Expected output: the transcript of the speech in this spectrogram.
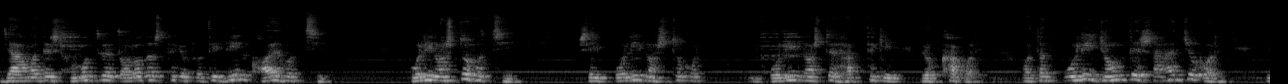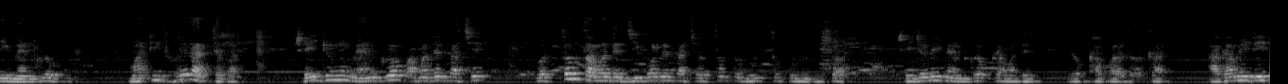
যা আমাদের সমুদ্রের তলদেশ থেকে প্রতিদিন ক্ষয় হচ্ছে, পলি নষ্ট হচ্ছে, সেই পলি নষ্ট কর, পলি নষ্টের হাত থেকে রক্ষা করে, অর্থাৎ পলি জমতে সাহায্য করে এই ম্যানগ্রোভগুলো মাটি ধরে রাখতে পারে। সেই জন্য ম্যানগ্রোভ আমাদের কাছে অত্যন্ত, আমাদের জীবনের কাছে অত্যন্ত গুরুত্বপূর্ণ বিষয়। সেই জন্যই ম্যানগ্রোভকে আমাদের রক্ষা করা দরকার। আগামী দিন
